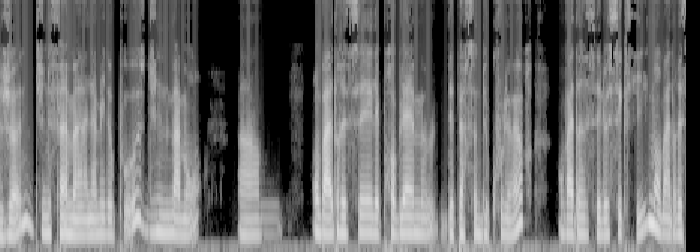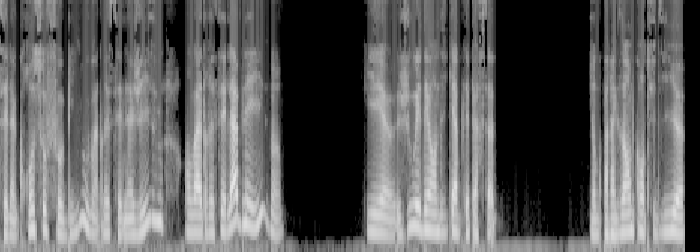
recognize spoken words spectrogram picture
jeune, d'une femme à la ménopause, d'une maman. Euh, on va adresser les problèmes des personnes de couleur. On va adresser le sexisme, on va adresser la grossophobie, on va adresser l'agisme, on va adresser l'abléisme, qui est euh, jouer des handicaps des personnes. Donc, par exemple, quand tu dis euh,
